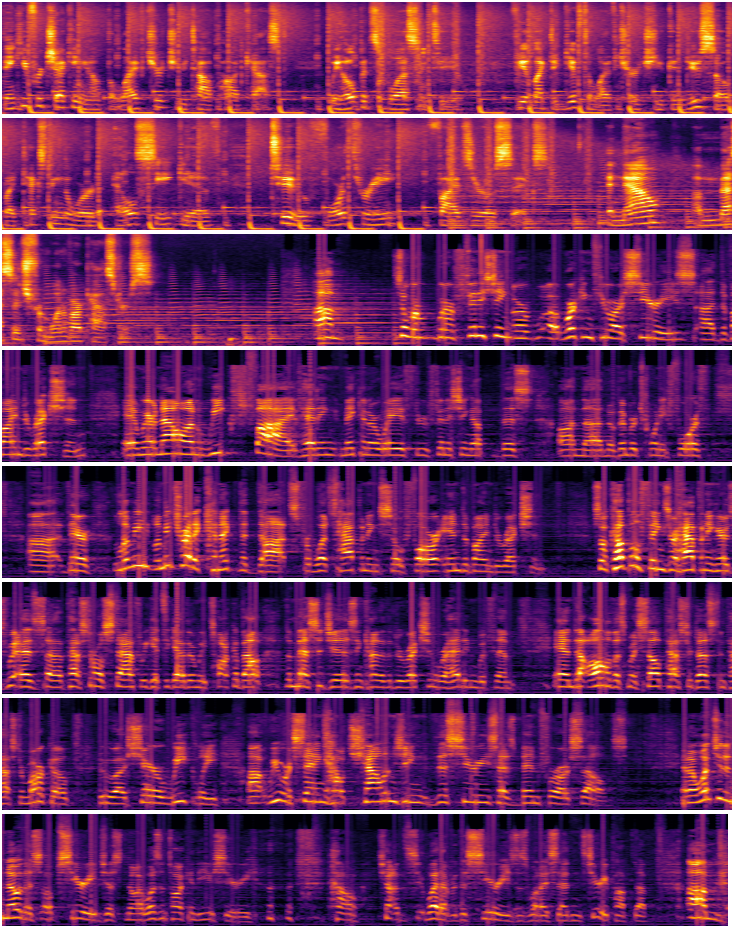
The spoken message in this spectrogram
Thank you for checking out the Life Church Utah podcast. We hope it's a blessing to you. If you'd like to give to Life Church, you can do so by texting the word LC Give to 43506. And now, a message from one of our pastors. Um, so we're, we're finishing or uh, working through our series, uh, Divine Direction, and we are now on week five, heading, making our way through finishing up this on uh, November 24th uh, there. Let me, let me try to connect the dots for what's happening so far in divine direction. So, a couple of things are happening here as, we, as uh, pastoral staff. We get together and we talk about the messages and kind of the direction we're heading with them. And uh, all of us, myself, Pastor Dustin, Pastor Marco, who uh, share weekly, uh, we were saying how challenging this series has been for ourselves. And I want you to know this. Oh, Siri, just no, I wasn't talking to you, Siri. how, whatever, this series is what I said, and Siri popped up. Um,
